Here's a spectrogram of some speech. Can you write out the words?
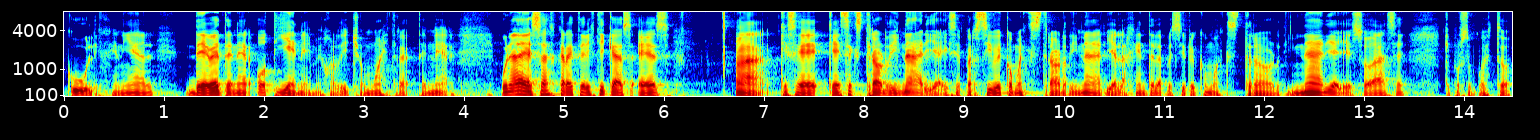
cool, genial, debe tener o tiene, mejor dicho, muestra tener. Una de esas características es Ah, que, se, que es extraordinaria y se percibe como extraordinaria, la gente la percibe como extraordinaria y eso hace que por supuesto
